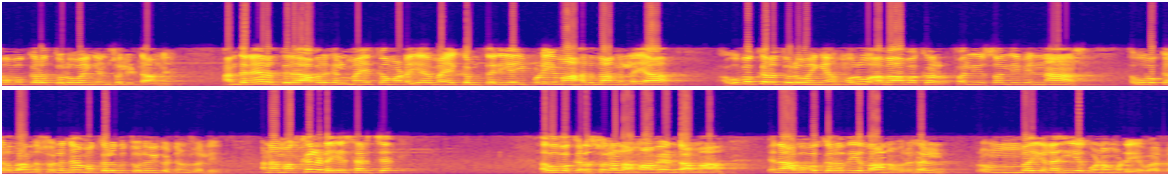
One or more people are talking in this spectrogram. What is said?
அபுபக்கரை தொழுவைங்கன்னு சொல்லிட்டாங்க. அந்த நேரத்தில் அவர்கள் மயக்கம் அடைய மயக்கம் தெளிய இப்படியுமாக இருந்தாங்க இல்லையா? அபுபக்கரை தொழுவைங்க. முரு அபா பக்கர் ஃபல் யுசல்லி பின்னாஸ் தான் சொல்லுங்க மக்களுக்கு தொழுவிக்கட்டும்னு சொல்லி. ஆனால் மக்களிடையே சர்ச்சை. அபுபக்கரை சொல்லலாமா வேண்டாமா? ஏன்னா அபுபக்கர் ரதியல்லானவர்கள் ரொம்ப இலகிய குணமுடையவர்.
